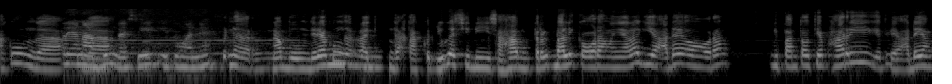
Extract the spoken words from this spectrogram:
aku nggak Kalian nggak- nabung nggak sih hitungannya? benar nabung jadi aku nggak Hmm. lagi nggak takut juga sih di saham terbalik ke orangnya lagi ya ada yang orang dipantau tiap hari gitu ya ada yang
